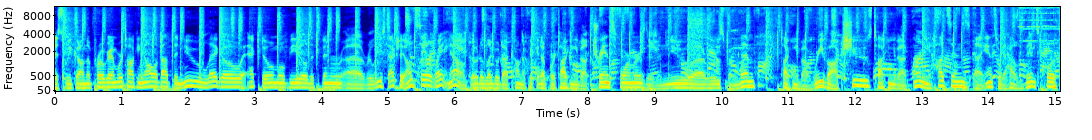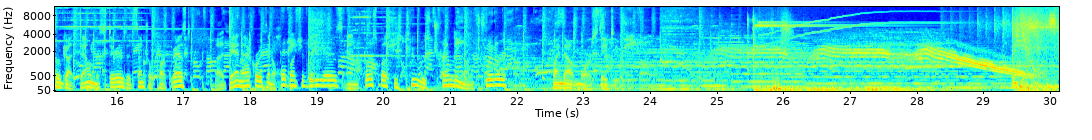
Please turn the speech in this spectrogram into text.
This week on the program, we're talking all about the new Lego Ectomobile that's been uh, released, actually on sale right now. Go to lego.com to pick it up. We're talking about Transformers. There's a new uh, release from them. Talking about Reebok shoes. Talking about Ernie Hudson's uh, answer to how Vinz Clortho got down the stairs at Central Park West. Uh, Dan Aykroyd's in a whole bunch of videos, and Ghostbusters 2 is trending on Twitter. Find out more. Stay tuned.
